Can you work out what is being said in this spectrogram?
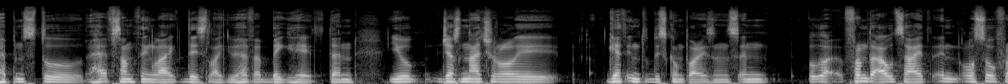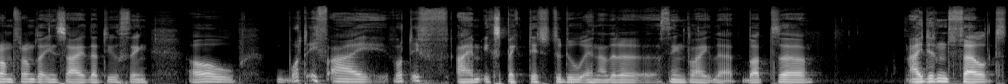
happens to have something like this, like you have a big hit, then you just naturally get into these comparisons and from the outside and also from from the inside that you think, oh what if I what if I'm expected to do another thing like that? But uh, I didn't felt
